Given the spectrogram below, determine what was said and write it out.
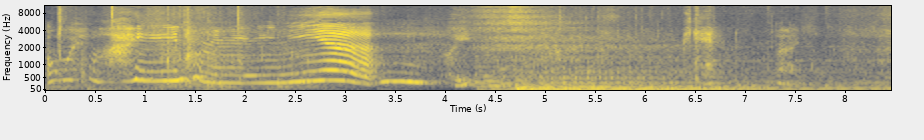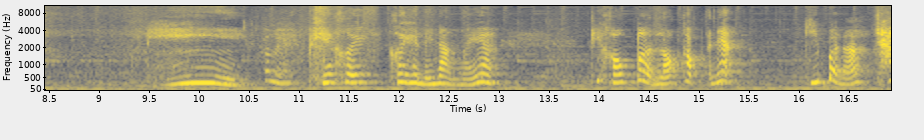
โอ้ เคนเคยเคยเห็นในหนังไหมอะที่เขาเปิดล็อกกับอันเนี้ยกิ๊บเปิดนะใช่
